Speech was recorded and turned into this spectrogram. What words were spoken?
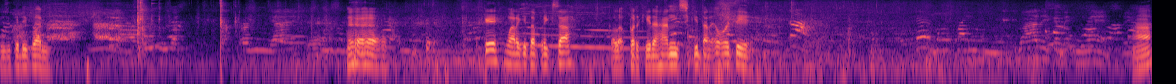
Tujuh kedipan. Oke, mari kita periksa kalau perkiraan sekitar OT. Mari kami umet. Hah?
